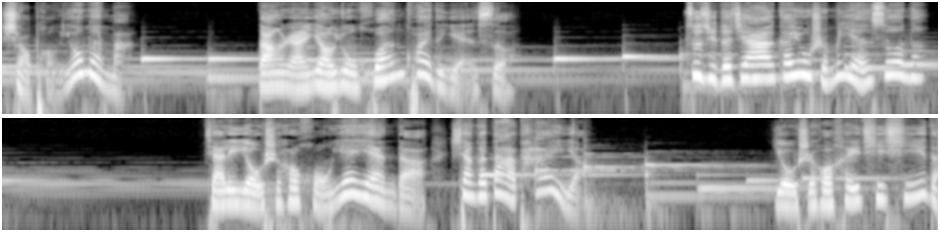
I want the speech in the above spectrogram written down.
小朋友们嘛，当然要用欢快的颜色。自己的家该用什么颜色呢？家里有时候红艳艳的，像个大太阳；有时候黑漆漆的，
